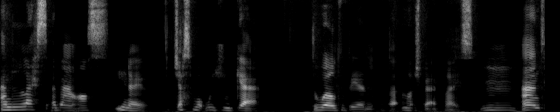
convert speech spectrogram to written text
and less about us, you know, just what we can get, the world would be a, a much better place. Mm. And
